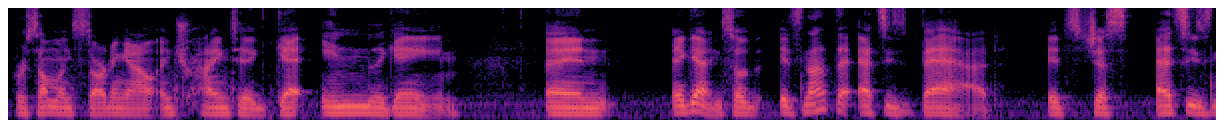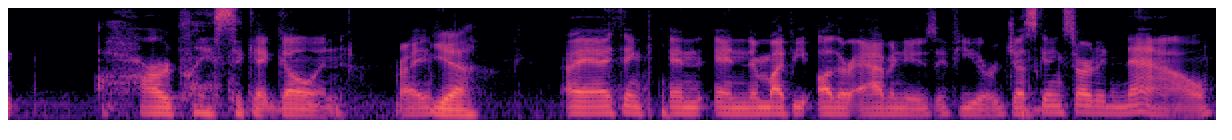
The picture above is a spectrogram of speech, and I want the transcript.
for someone starting out and trying to get in the game. And again, so it's not that Etsy's bad. It's just Etsy's a hard place to get going, right? Yeah. I, I think, and and there might be other avenues if you are just getting started now.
